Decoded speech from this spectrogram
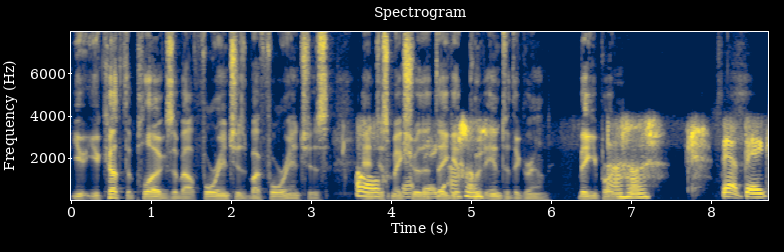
you you cut the plugs about four inches by four inches and Oh, just make that sure that big, they get uh-huh. put into the ground. Beg your pardon? Uh huh. That big,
